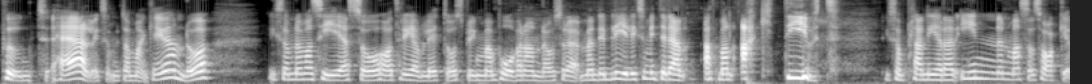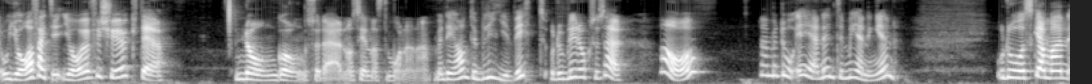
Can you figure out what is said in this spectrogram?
punkt här liksom, utan man kan ju ändå liksom när man ses och har trevligt och springer man på varandra och sådär, men det blir liksom inte den att man aktivt liksom planerar in en massa saker. Och jag har faktiskt, jag har försökt det någon gång sådär de senaste månaderna, men det har inte blivit. Och då blir det också så här, ja, nej men då är det inte meningen. Och då ska man,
